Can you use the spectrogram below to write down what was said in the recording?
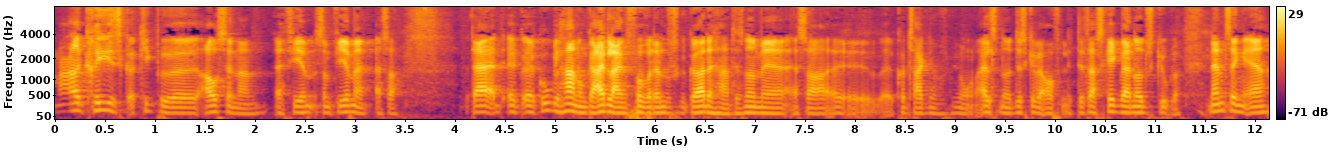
meget kritisk og kigge på øh, afsenderen af firma, som firma. Altså, Der er, øh, Google har nogle guidelines for, hvordan du skal gøre det her. Det er sådan noget med altså, øh, kontaktinformation og alt sådan noget. Det skal være offentligt. Det, der skal ikke være noget, du skjuler. En anden ting er,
